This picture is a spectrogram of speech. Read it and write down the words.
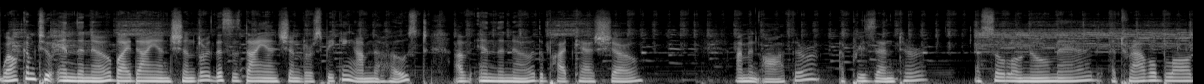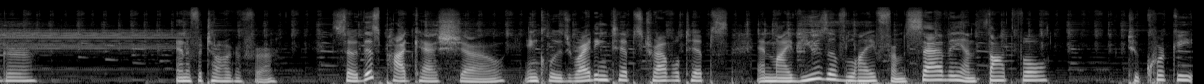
Welcome to In the Know by Diane Schindler. This is Diane Schindler speaking. I'm the host of In the Know, the podcast show. I'm an author, a presenter, a solo nomad, a travel blogger, and a photographer. So, this podcast show includes writing tips, travel tips, and my views of life from savvy and thoughtful to quirky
